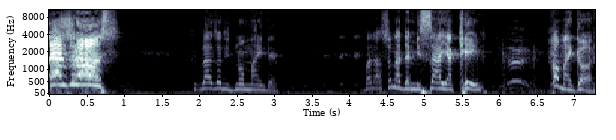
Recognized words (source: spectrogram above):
Lazarus! Lazarus did not mind them. But as soon as the Messiah came, oh my God,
